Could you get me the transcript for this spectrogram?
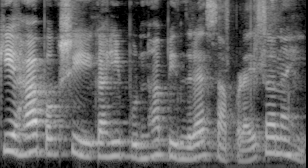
की हा पक्षी काही पुन्हा पिंजऱ्यात सापडायचा नाही.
